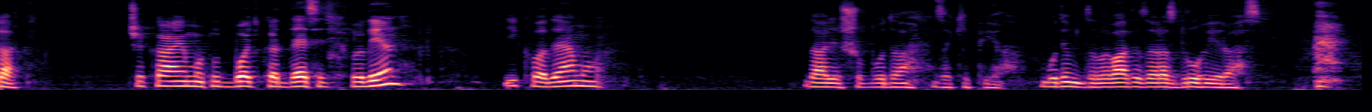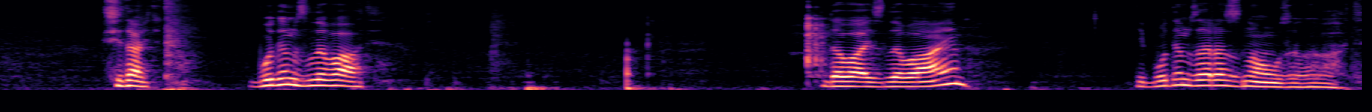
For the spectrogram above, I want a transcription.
Так, чекаємо тут бодька 10 хвилин і кладемо далі, щоб вода закипіла. Будемо заливати зараз другий раз. Сідайте. Будемо зливати. Давай зливаємо. І будемо зараз знову заливати.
